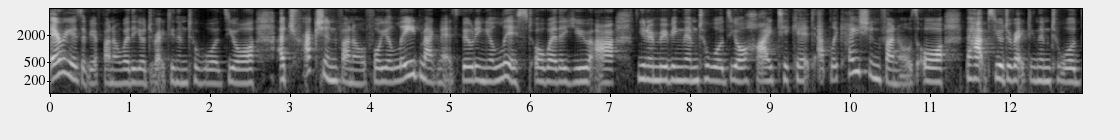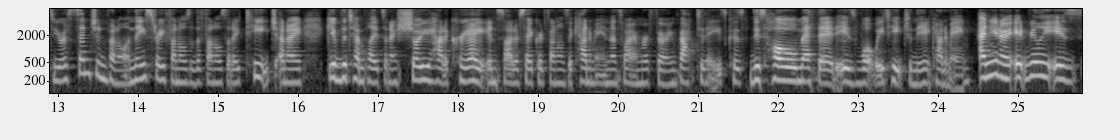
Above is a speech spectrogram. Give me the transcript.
areas of your funnel, whether you're directing them towards your attraction funnel for your lead magnets, building your list, or whether you are, you know, moving them towards your high ticket application funnels, or perhaps you're directing them towards your ascension funnel. And these three funnels are the funnels that I teach and I give the templates and I show you how to create inside of Sacred Funnels Academy. And that's why I'm referring back to these because this whole method is what we teach in the academy. And, you know, it really is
